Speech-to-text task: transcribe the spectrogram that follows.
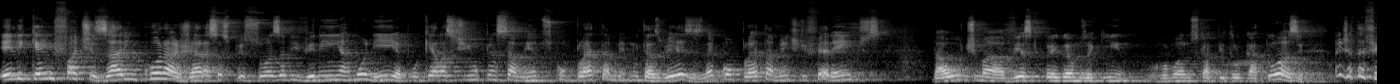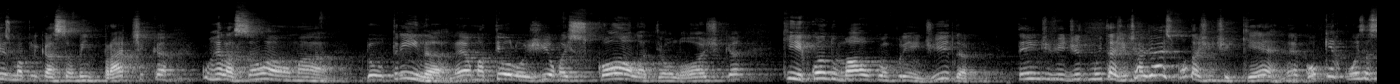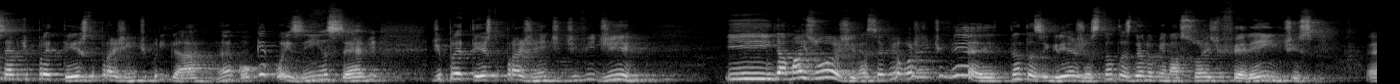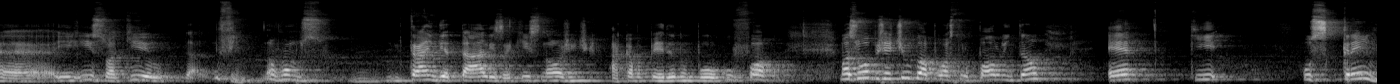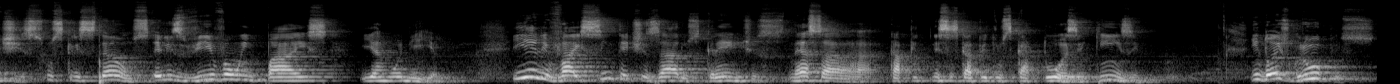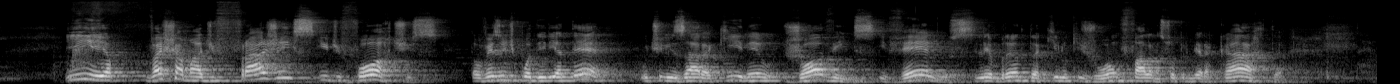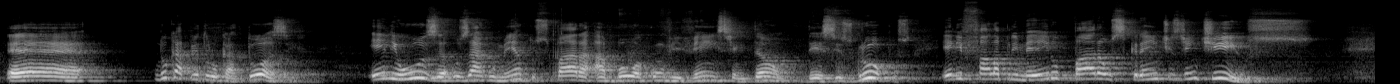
ele quer enfatizar e encorajar essas pessoas a viverem em harmonia, porque elas tinham pensamentos completamente, muitas vezes, né, completamente diferentes. Da última vez que pregamos aqui em Romanos capítulo 14, a gente até fez uma aplicação bem prática com relação a uma doutrina, né, uma teologia, uma escola teológica que, quando mal compreendida, tem dividido muita gente. Aliás, quando a gente quer, né, qualquer coisa serve de pretexto para a gente brigar, né? qualquer coisinha serve de pretexto para a gente dividir. E ainda mais hoje, né? Você vê, hoje a gente vê tantas igrejas, tantas denominações diferentes, é, e isso, aquilo, enfim, não vamos entrar em detalhes aqui, senão a gente acaba perdendo um pouco o foco. Mas o objetivo do apóstolo Paulo, então, é que os crentes, os cristãos, eles vivam em paz e harmonia. E ele vai sintetizar os crentes nessa, nesses capítulos 14 e 15 em dois grupos. E vai chamar de frágeis e de fortes. Talvez a gente poderia até utilizar aqui, né, jovens e velhos, lembrando daquilo que João fala na sua primeira carta. É, no capítulo 14, ele usa os argumentos para a boa convivência, então, desses grupos. Ele fala primeiro para os crentes gentios.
